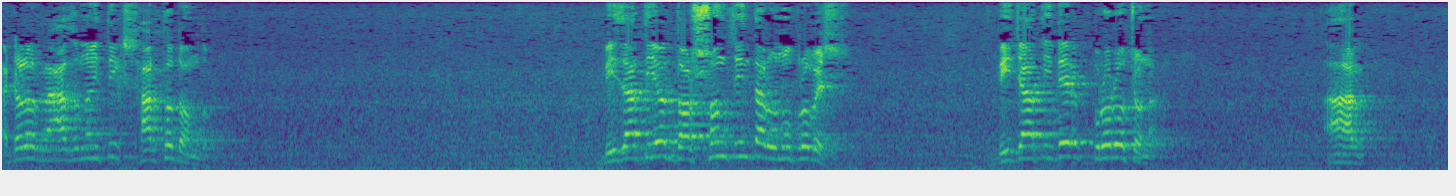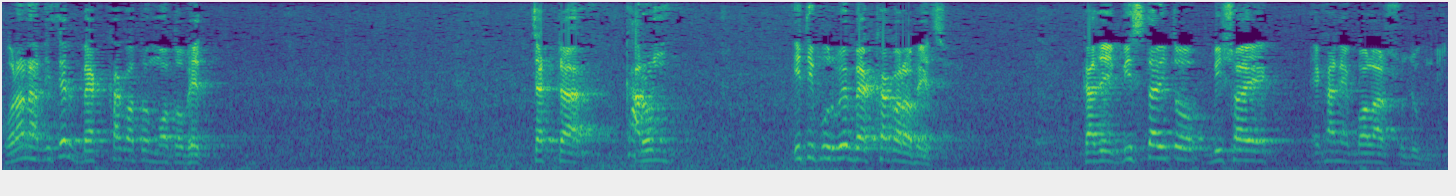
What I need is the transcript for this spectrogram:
একটা হল রাজনৈতিক স্বার্থদ্বন্দ্ব। বিজাতীয় দর্শন চিন্তার অনুপ্রবেশ। বিজাতিদের প্ররোচনা। আর কোরআন হাদিসের ব্যাখ্যাগত মতভেদ। চারটা কারণ ইতিপূর্বে ব্যাখ্যা করা হয়েছে। কাজেই বিস্তারিত বিষয়ে এখানে বলার সুযোগ নেই।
